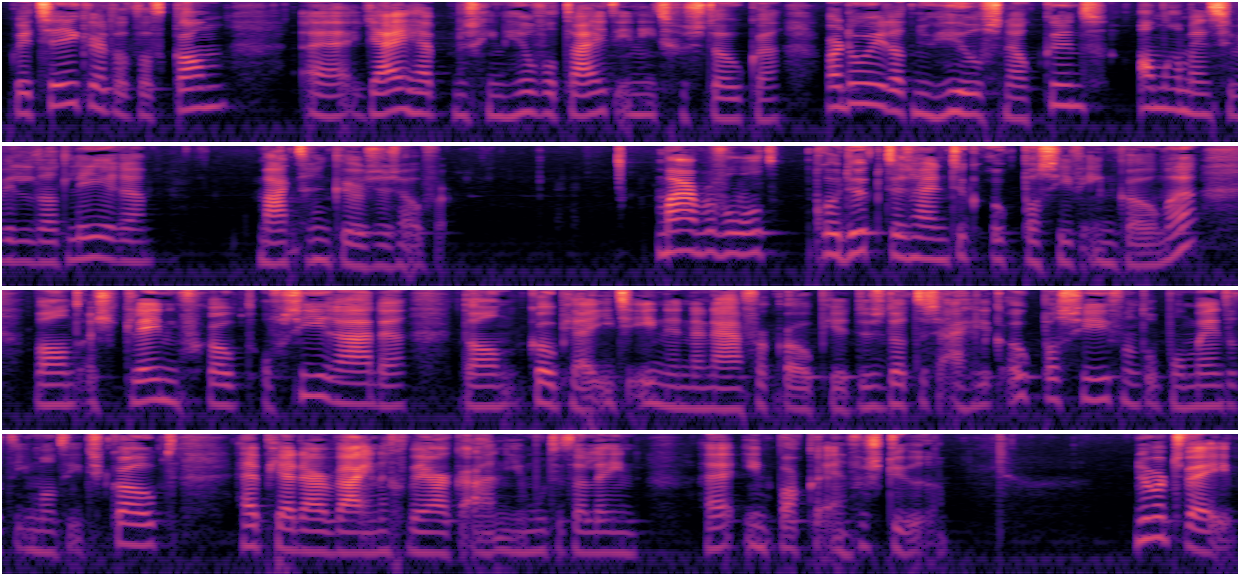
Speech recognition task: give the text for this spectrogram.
Ik weet zeker dat dat kan. Uh, jij hebt misschien heel veel tijd in iets gestoken, waardoor je dat nu heel snel kunt. Andere mensen willen dat leren. Maak er een cursus over. Maar bijvoorbeeld producten zijn natuurlijk ook passief inkomen. Want als je kleding verkoopt of sieraden, dan koop jij iets in en daarna verkoop je. Dus dat is eigenlijk ook passief. Want op het moment dat iemand iets koopt, heb jij daar weinig werk aan. Je moet het alleen inpakken en versturen. Nummer twee,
